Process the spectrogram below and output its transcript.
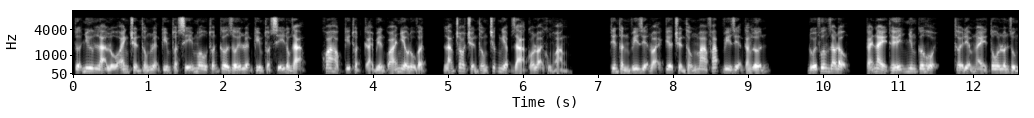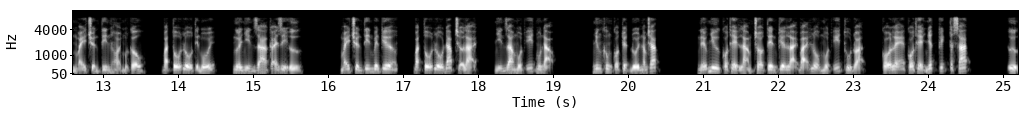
Tựa như là lộ anh truyền thống luyện kim thuật sĩ mâu thuẫn cơ giới luyện kim thuật sĩ đồng dạng, khoa học kỹ thuật cải biến quá nhiều đồ vật, làm cho truyền thống chức nghiệp giả có loại khủng hoảng thiên thần vi diện loại kia truyền thống ma pháp vi diện càng lớn. Đối phương giao động, cái này thế nhưng cơ hội, thời điểm này tôi luôn dùng máy truyền tin hỏi một câu, bạt tố lộ tiền bối, người nhìn ra cái gì ư? Máy truyền tin bên kia, bạt tố lộ đáp trở lại, nhìn ra một ít môn đạo, nhưng không có tuyệt đối nắm chắc. Nếu như có thể làm cho tên kia lại bại lộ một ít thủ đoạn, có lẽ có thể nhất kích tất sát. Ừ.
